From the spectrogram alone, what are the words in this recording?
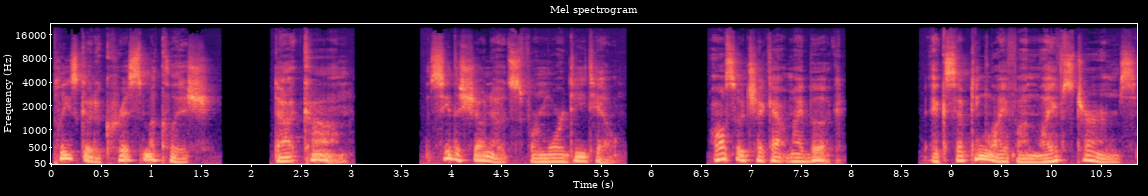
please go to chrismcclish.com. See the show notes for more detail. Also, check out my book, Accepting Life on Life's Terms,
